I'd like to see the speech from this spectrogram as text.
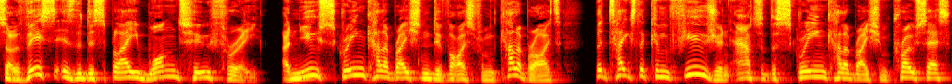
So this is the Display 123, a new screen calibration device from Calibrite that takes the confusion out of the screen calibration process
